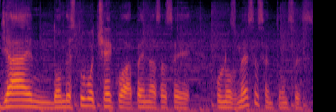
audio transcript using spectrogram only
ya en donde estuvo Checo apenas hace unos meses, entonces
